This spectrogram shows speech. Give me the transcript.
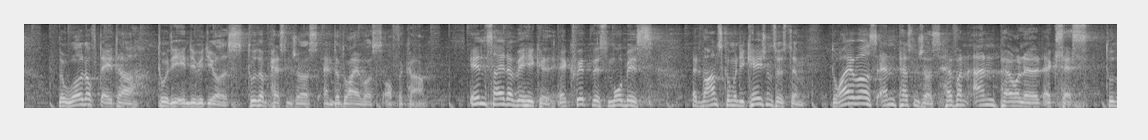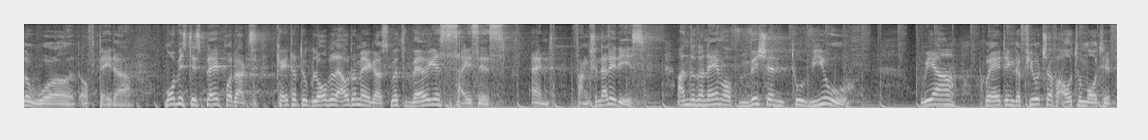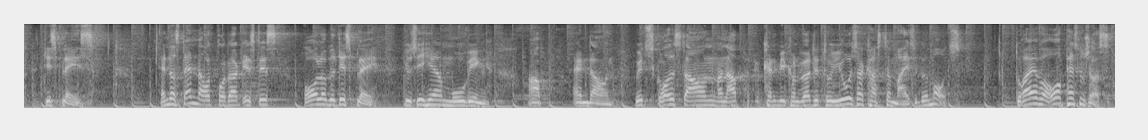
the world of data to the individuals, to the passengers and the drivers of the car. Inside a vehicle equipped with Mobis advanced communication system, drivers and passengers have an unparalleled access to the world of data. Mobis display products cater to global automakers with various sizes and functionalities. Under the name of Vision 2 View, we are creating the future of automotive displays. And the standout product is this rollable display. You see here moving up and down which scrolls down and up can be converted to user customizable modes. Driver or passengers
